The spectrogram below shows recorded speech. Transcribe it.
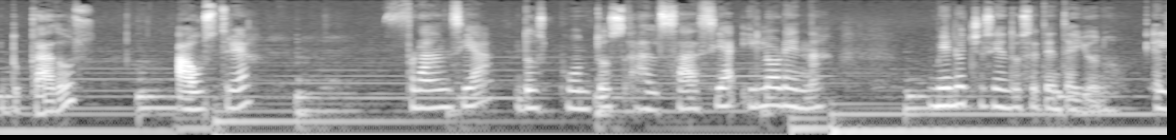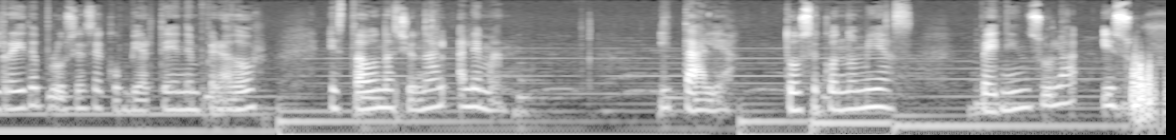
ducados, Austria, Francia, dos puntos, Alsacia y Lorena, 1871. El rey de Prusia se convierte en emperador, Estado Nacional alemán. Italia, dos economías, península y sur,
